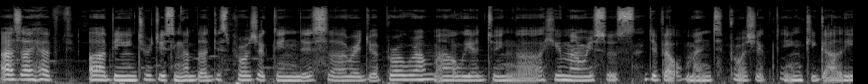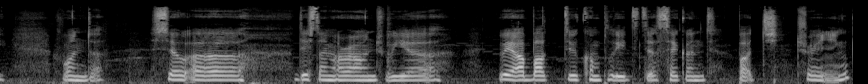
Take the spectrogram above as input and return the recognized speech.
as I have uh, been introducing about this project in this uh, radio program, uh, we are doing a human resource development project in Kigali, Rwanda. So uh, this time around, we are we are about to complete the second batch training,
